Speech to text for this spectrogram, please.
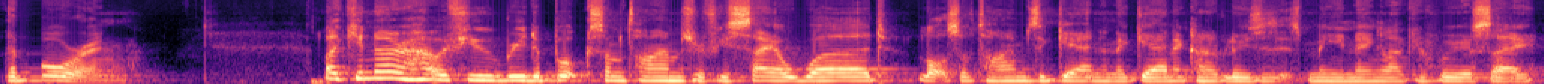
They're boring. Like, you know how if you read a book sometimes, or if you say a word lots of times again and again, it kind of loses its meaning. Like, if we were say,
